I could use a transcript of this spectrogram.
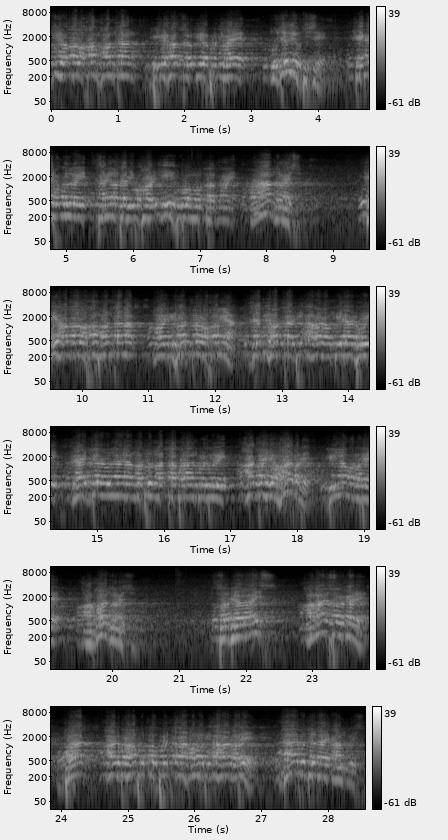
যিসকল অসম সন্তান বিদেশত স্বকীয় প্ৰতিভাৰে উজলি উঠিছে। তেখেতসকললৈ স্বাধীনতা দিৱসৰ এই শুভ মুহূৰ্তত মই প্ৰণাম জনাইছো। সেইসকল অসম সন্তানক মই বৃহত্তৰ অসমীয়া জাতি সত্তাৰ বিকাশৰ অংশীদাৰ হৈ ৰাজ্যৰ উন্নয়নত নতুন মাত্ৰা প্ৰদান কৰিবলৈ আগবাঢ়ি অহাৰ বাবে বিনম্ৰভাৱে আহ্বান জনাইছো। শ্ৰদ্ধেয় ৰাইজ আমাৰ চৰকাৰে বৰাক আৰু ব্ৰহ্মপুত্ৰ উপত্যকাৰ সমবিকাশৰ বাবে দায়বদ্ধতাৰে কাম কৰিছে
